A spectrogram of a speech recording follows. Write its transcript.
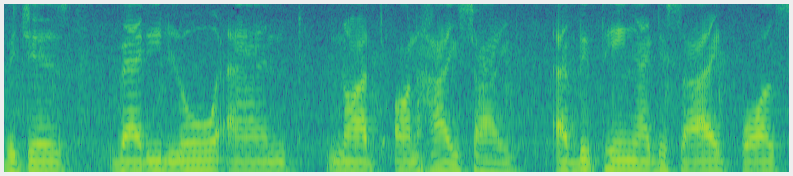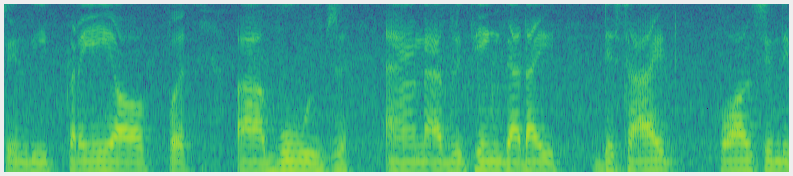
which is very low and not on high side. Everything I decide falls in the prey of uh, wolves and everything that I decide falls in the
